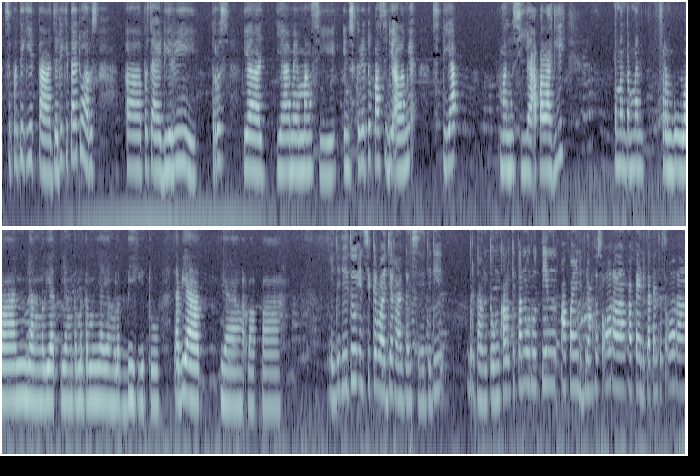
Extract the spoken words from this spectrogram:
seperti kita. Jadi kita itu harus uh, percaya diri. Terus ya ya memang sih insecure itu pasti dialami setiap manusia. Apalagi teman-teman perempuan yang ngelihat yang teman-temannya yang lebih gitu. Tapi ya ya nggak apa-apa. Ya jadi itu insecure wajar lah guys ya. Jadi bergantung. Kalau kita nurutin apa yang dibilang seseorang apa yang dikatain seseorang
